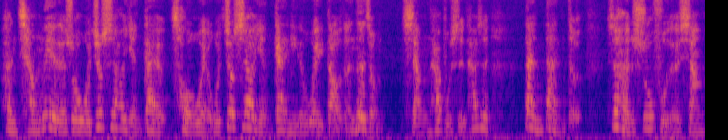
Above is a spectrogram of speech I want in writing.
很强烈的说，我就是要掩盖臭味，我就是要掩盖你的味道的那种香，它不是，它是淡淡的，是很舒服的香，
